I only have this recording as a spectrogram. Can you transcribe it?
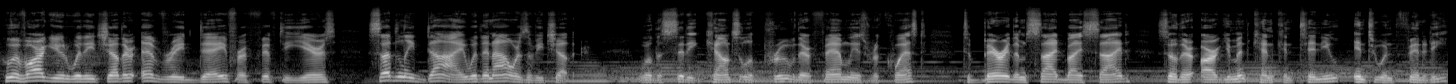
who have argued with each other every day for 50 years, suddenly die within hours of each other. Will the city council approve their family's request to bury them side by side so their argument can continue into infinity?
